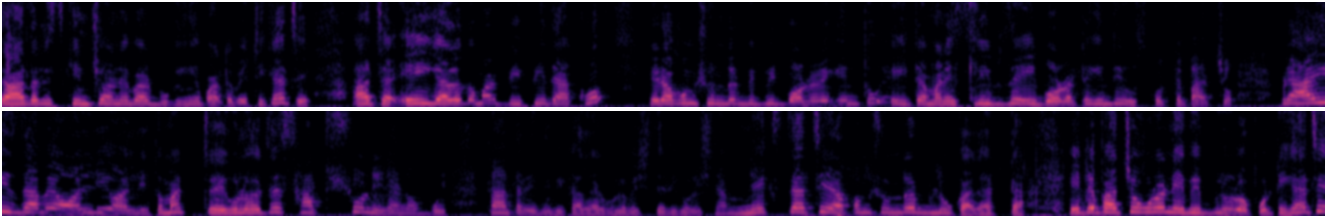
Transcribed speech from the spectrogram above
তাড়াতাড়ি স্ক্রিনশট নেবে আর বুকিংয়ে পাঠাবে, ঠিক আছে? আচ্ছা এই গেল তোমার বিপি দেখো। এরকম সুন্দর বিপির বর্ডারে কিন্তু এইটা মানে স্লিভসে এই বর্ডারটা কিন্তু ইউজ করতে পারছ। প্রাইস যাবে অনলি অনলি তোমার এগুলো হচ্ছে সাতশো নিরানব্বই। তাড়াতাড়ি দিবি কালারগুলো বেশি দেরি করিস না। নেক্সট আছে এরকম সুন্দর ব্লু কালারটা এটা পাচ্ছ ওগুলো নেভি ব্লুর ওপর, ঠিক আছে?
